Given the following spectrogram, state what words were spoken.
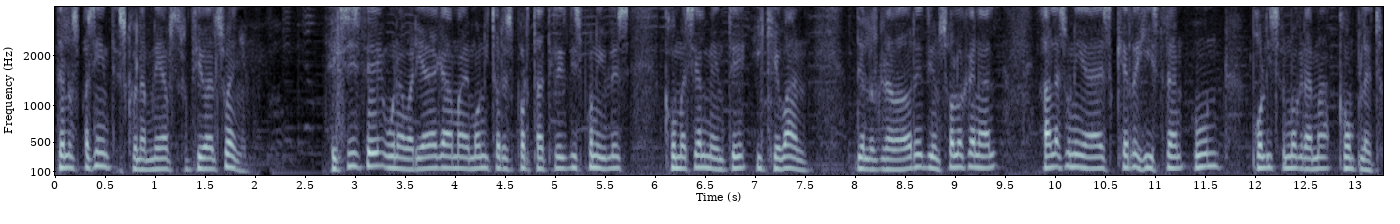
de los pacientes con apnea obstructiva del sueño. Existe una variada gama de monitores portátiles disponibles comercialmente y que van de los grabadores de un solo canal a las unidades que registran un polisonograma completo.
